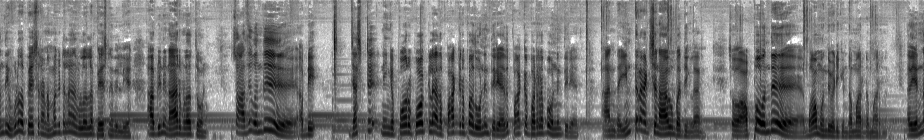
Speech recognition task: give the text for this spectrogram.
வந்து இவ்வளோ பேசுகிறான் நம்மக்கிட்டலாம் இவ்வளோலாம் பேசினது இல்லையே? அப்படின்னு நார்மலாக தோணும். ஸோ அது வந்து அப்படி ஜஸ்ட்டு நீங்கள் போகிற போக்கில் அதை பார்க்குறப்போ அது ஒன்றும் தெரியாது பார்க்கப்படுறப்போ ஒன்றும் தெரியாது. அந்த இன்டராக்ஷன் ஆகும் பார்த்தீங்களா ஸோ அப்போது வந்து பாம் வந்து வெடிக்கும் டமார் டமார்னு. அது என்ன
